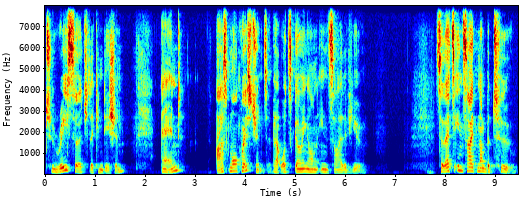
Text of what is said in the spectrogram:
to research the condition, and ask more questions about what's going on inside of you. So that's insight number two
